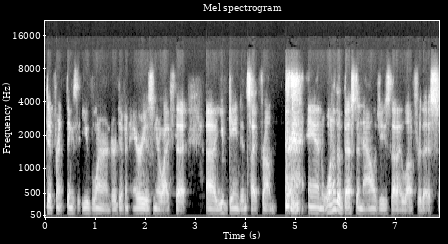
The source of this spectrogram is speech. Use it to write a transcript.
different things that you've learned or different areas in your life that uh, you've gained insight from. and one of the best analogies that I love for this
